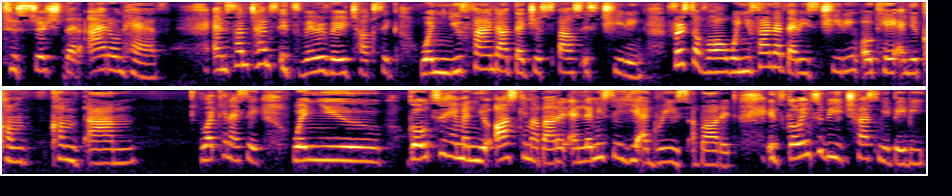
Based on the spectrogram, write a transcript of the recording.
to search that I don't have? And sometimes it's very, very toxic when you find out that your spouse is cheating. First of all, when you find out that he's cheating, okay, and you come, come, um, what can I say? When you go to him and you ask him about it, and let me say he agrees about it, it's going to be, trust me, baby,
